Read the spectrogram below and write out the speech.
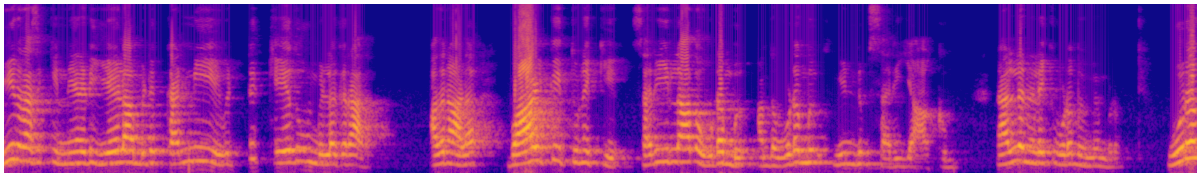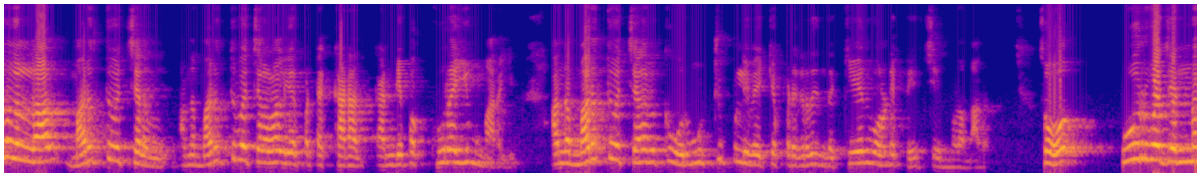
மீனராசிக்கு நேரடி ஏழாம் வீடு கண்ணியை விட்டு கேதுவும் விலகிறார். அதனால வாழ்க்கை துணைக்கு சரியில்லாத உடம்பு அந்த உடம்பு மீண்டும் சரியாகும். நல்ல நிலைக்கு உடம்பு மேம்படும். உறவுகளால் மருத்துவ செலவு அந்த மருத்துவ செலவால் ஏற்பட்ட கடன் கண்டிப்பாக குறையும் மறையும். அந்த மருத்துவ செலவுக்கு ஒரு முற்றுப்புள்ளி வைக்கப்படுகிறது இந்த கேதுவனுடைய பேச்சின் மூலமாக. ஸோ பூர்வ ஜென்ம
